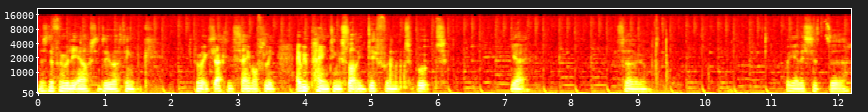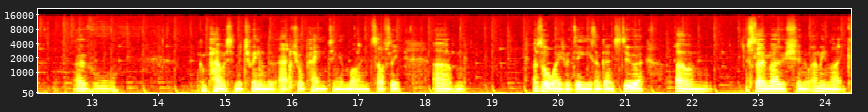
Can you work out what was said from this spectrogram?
There's nothing really else to do, I think much exactly the same. Obviously, every painting is slightly different, but yeah. So, but yeah, this is the overall comparison between the actual painting and mine. So obviously, um, as always with these, I'm going to do a, um, slow motion. I mean, like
